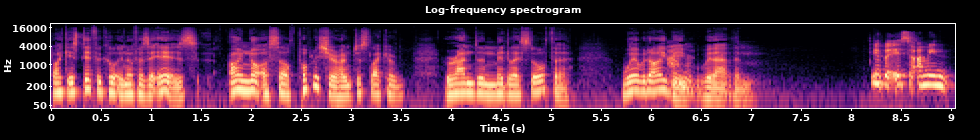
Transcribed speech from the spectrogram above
Like it's difficult enough as it is. I'm not a self-publisher. I'm just like a random middle-list author. Where would I be I without them? Yeah, but it's. I mean,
